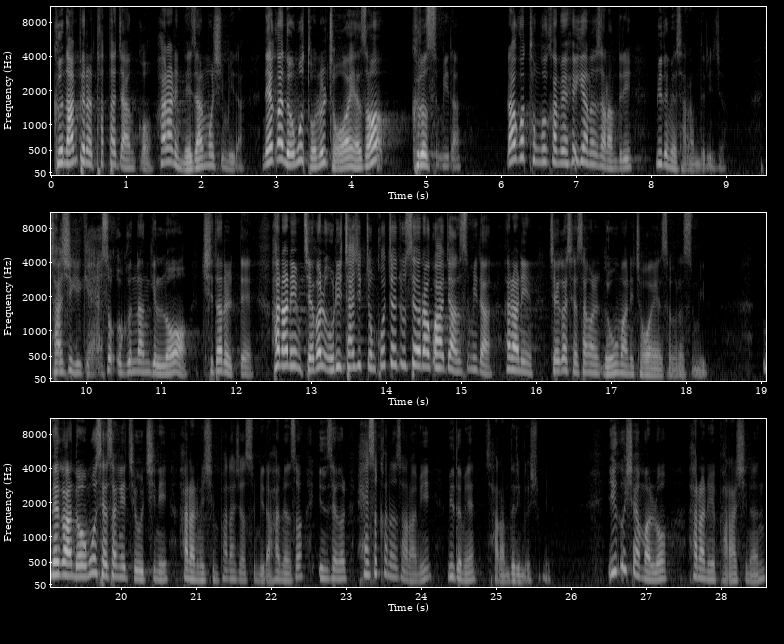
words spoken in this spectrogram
그 남편을 탓하지 않고 하나님 내 잘못입니다. 내가 너무 돈을 좋아해서 그렇습니다. 라고 통곡하며 회개하는 사람들이 믿음의 사람들이죠. 자식이 계속 어긋난 길로 치달을 때 하나님 제발 우리 자식 좀 고쳐주세요라고 하지 않습니다. 하나님 제가 세상을 너무 많이 좋아해서 그렇습니다. 내가 너무 세상에 지우치니 하나님이 심판하셨습니다 하면서 인생을 해석하는 사람이 믿음의 사람들인 것입니다. 이것이야말로 하나님이 바라시는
